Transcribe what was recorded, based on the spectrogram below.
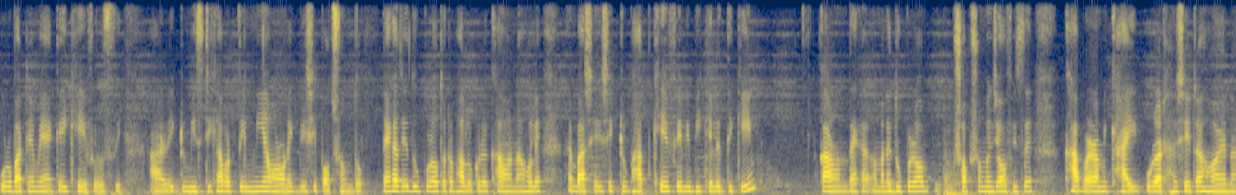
পুরো বাটে আমি একাই খেয়ে ফেলছি। আর একটু মিষ্টি খাবার তেমনি আমার অনেক বেশি পছন্দ। দেখা যায় দুপুরে অতটা ভালো করে খাওয়া না হলে বাসায় এসে একটু ভাত খেয়ে ফেলি বিকেলের দিকেই। কারণ দেখা মানে দুপুরে সবসময় যে অফিসে খাবার আমি খাই, পুরাটা সেটা হয় না।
